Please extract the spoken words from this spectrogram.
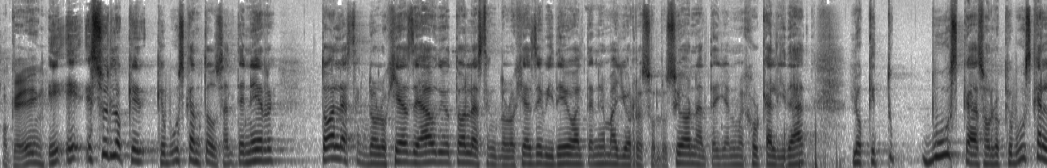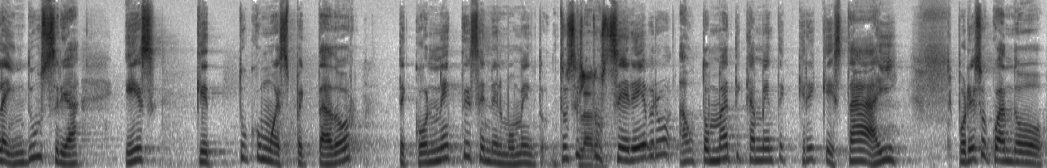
Ok. E, eso es lo que, que buscan todos, al tener todas las tecnologías de audio, todas las tecnologías de video, al tener mayor resolución, al tener mejor calidad, lo que tú buscas o lo que busca la industria es que tú como espectador te conectes en el momento. Entonces claro. tu cerebro automáticamente cree que está ahí. Por eso cuando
